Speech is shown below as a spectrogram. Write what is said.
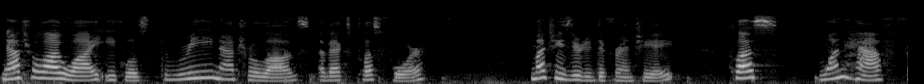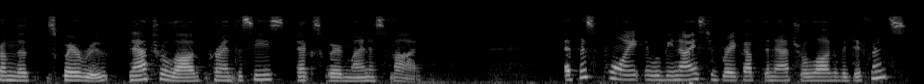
Natural log y equals 3 natural logs of x plus 4. Much easier to differentiate. Plus 1 half from the square root, natural log, parentheses, x squared minus 5. At this point, it would be nice to break up the natural log of a difference,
